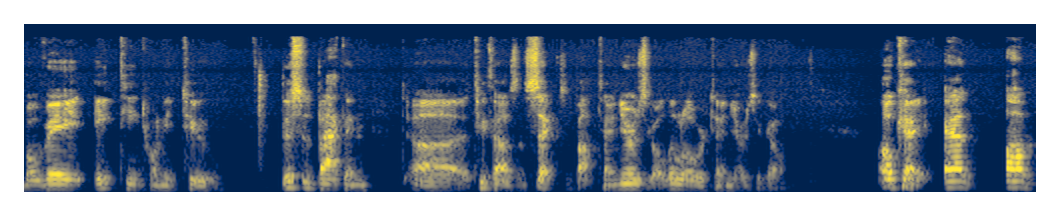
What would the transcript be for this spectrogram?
Bovet 1822. This is back in uh, 2006, about 10 years ago, a little over 10 years ago. Okay, and um,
